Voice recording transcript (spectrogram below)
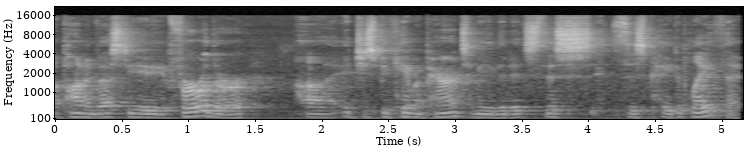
upon investigating it further, uh, it just became apparent to me that it's this, it's this pay-to-play thing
